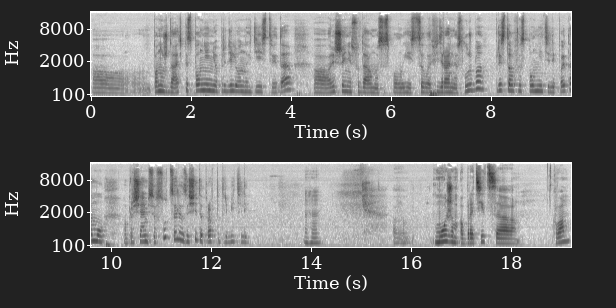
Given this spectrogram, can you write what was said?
понуждать к исполнению определенных действий. Да? А, решение суда у нас есть целая федеральная служба приставов-исполнителей, поэтому обращаемся в суд в целях защиты прав потребителей. Угу. Можем обратиться к вам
